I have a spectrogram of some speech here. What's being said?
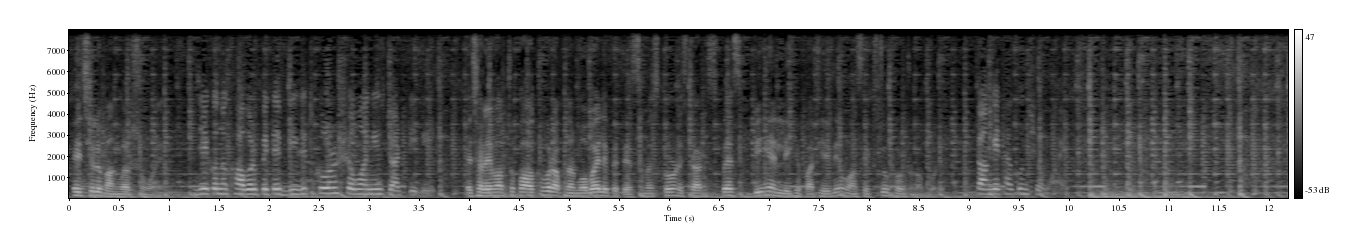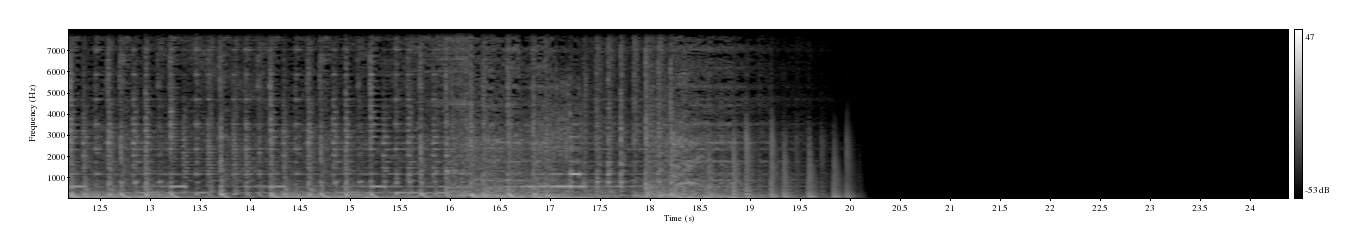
এই ছিল বাংলার সময়। যে কোনো খবর পেতে ভিজিট করুন সময় নিউজ ডট টিভি। এছাড়া এইমাত্র পাওয়া খবর আপনার মোবাইলে পেতে এস করুন স্টার স্পেস বিএন লিখে পাঠিয়ে দিন ওয়ান সিক্স টু ফোর নম্বরে সঙ্গে থাকুন সময়।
